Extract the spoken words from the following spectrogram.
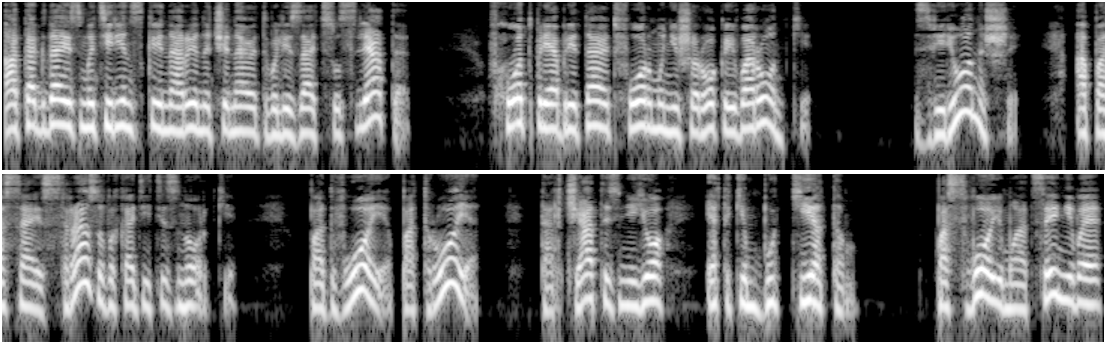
А когда из материнской норы начинают вылезать суслята, вход приобретает форму неширокой воронки. Звереныши опасаясь сразу выходить из норки, по двое, по трое торчат из нее этаким букетом, по-своему оценивая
